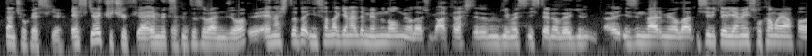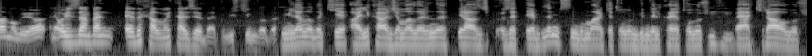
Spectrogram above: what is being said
cidden çok eski. Eski ve küçük. Yani en büyük sıkıntısı bence o. Ee, NH'da da insanlar genelde memnun olmuyorlar. Çünkü arkadaşlarının girmesi isteyen oluyor. Gir, e, izin vermiyorlar. İstedikleri yemeği sokamayan falan oluyor. Yani o yüzden ben evde kalmayı tercih ederdim ilk yılda da. Milano'daki aylık harcamalarını birazcık özetleyebilir misin? Bu market olur, gündelik hayat olur veya kira olur.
